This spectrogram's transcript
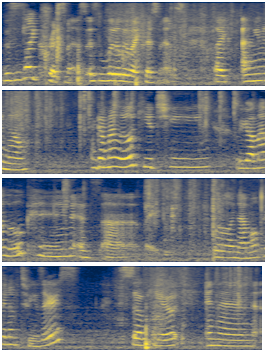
This is like Christmas. It's literally like Christmas. Like, I don't even know I got my little keychain. We got my little pin. It's uh, like little enamel pin of tweezers. So cute. And then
